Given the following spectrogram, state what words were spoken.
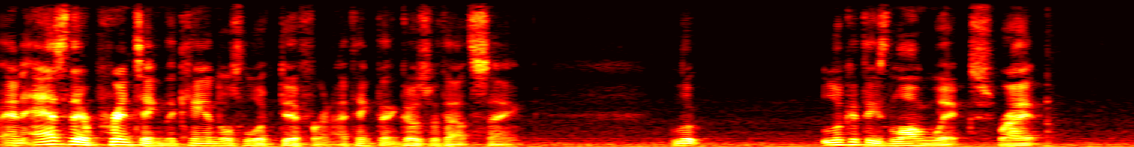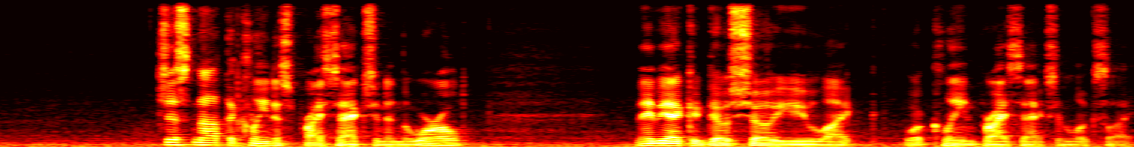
And as they're printing, the candles look different. I think that goes without saying. Look, look at these long wicks, right? Just not the cleanest price action in the world. Maybe I could go show you like what clean price action looks like.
